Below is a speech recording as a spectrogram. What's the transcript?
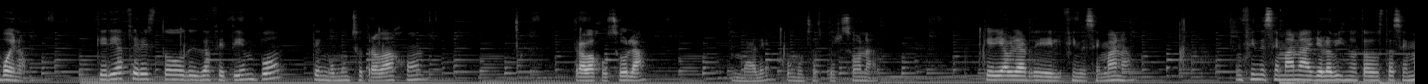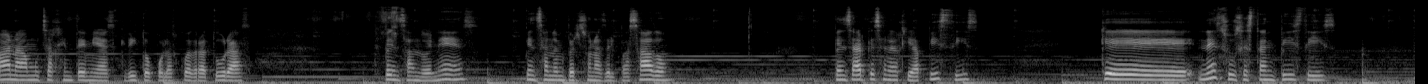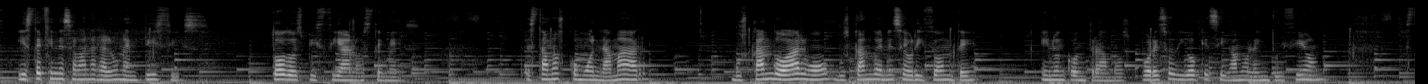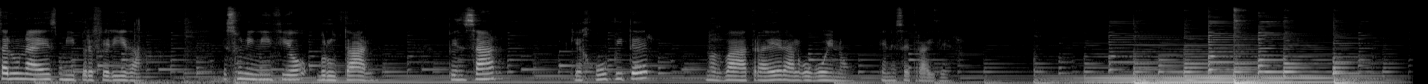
Bueno, quería hacer esto desde hace tiempo, tengo mucho trabajo, trabajo sola, ¿vale? Con muchas personas. Quería hablar del fin de semana. Un fin de semana, ya lo habéis notado esta semana, mucha gente me ha escrito por las cuadraturas pensando en es, pensando en personas del pasado, pensar que es energía Piscis, que Nessus está en Piscis y este fin de semana la luna en Piscis. Todo es pisciano este mes. Estamos como en la mar, buscando algo, buscando en ese horizonte y no encontramos. Por eso digo que sigamos la intuición. Esta luna es mi preferida. Es un inicio brutal. Pensar que Júpiter nos va a traer algo bueno en ese tráiler.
